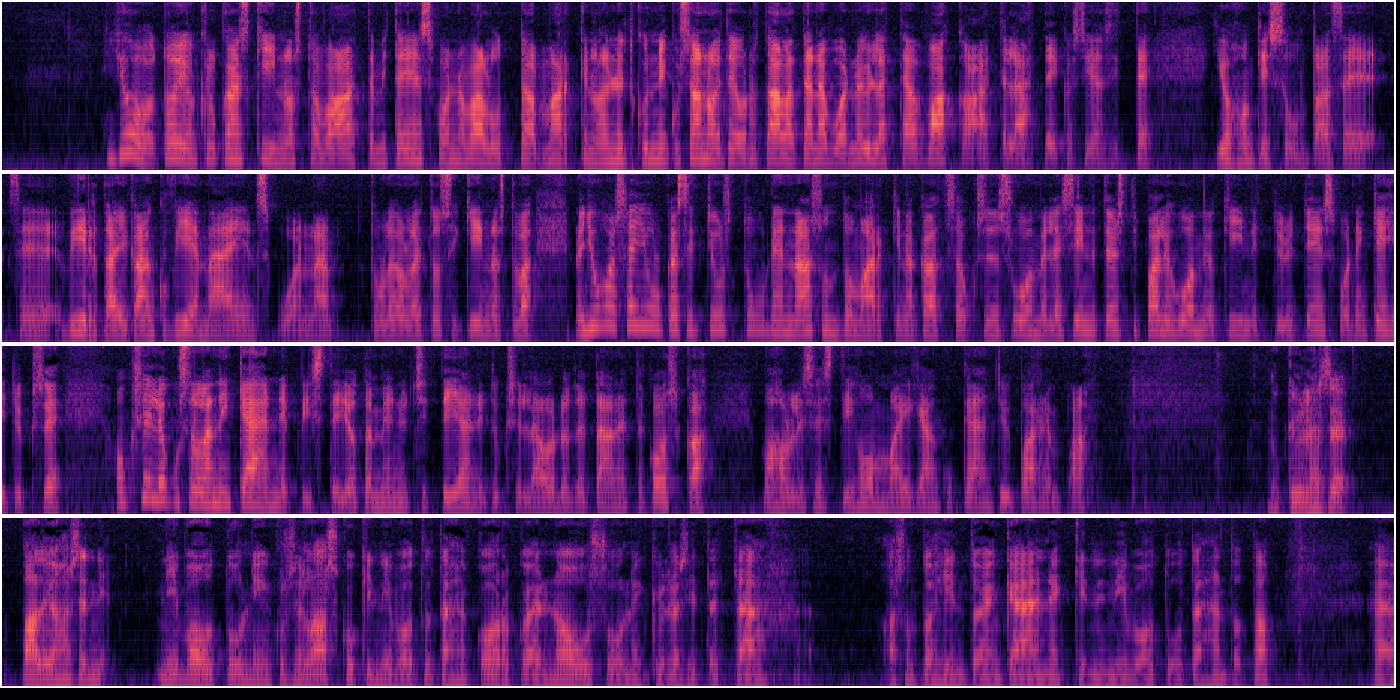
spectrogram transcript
Joo, toi on kyllä myös kiinnostavaa, että miten ensi vuonna valuutta markkinoilla, nyt kun niin kuin sanoit, eurotaalla tänä vuonna yllättäen vakaa, että lähteekö siellä sitten johonkin suuntaan se, se virta ikään kuin viemään ensi vuonna. Tulee olemaan tosi kiinnostava. No Juho, sä julkaisit just uuden asuntomarkkinakatsauksen Suomelle. Siinä tietysti paljon huomio kiinnittyy nyt ensi vuoden kehitykseen. Onko siellä joku sellainen käännepiste, jota me nyt sitten jännityksellä odotetaan, että koska mahdollisesti homma ikään kuin kääntyy parempaan? No kyllähän se, paljonhan se nivoutuu, niin kuin se laskukin nivoutuu tähän korkojen nousuun, niin kyllä sitten tämä asuntohintojen käännekin niin nivoutuu tähän tota,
